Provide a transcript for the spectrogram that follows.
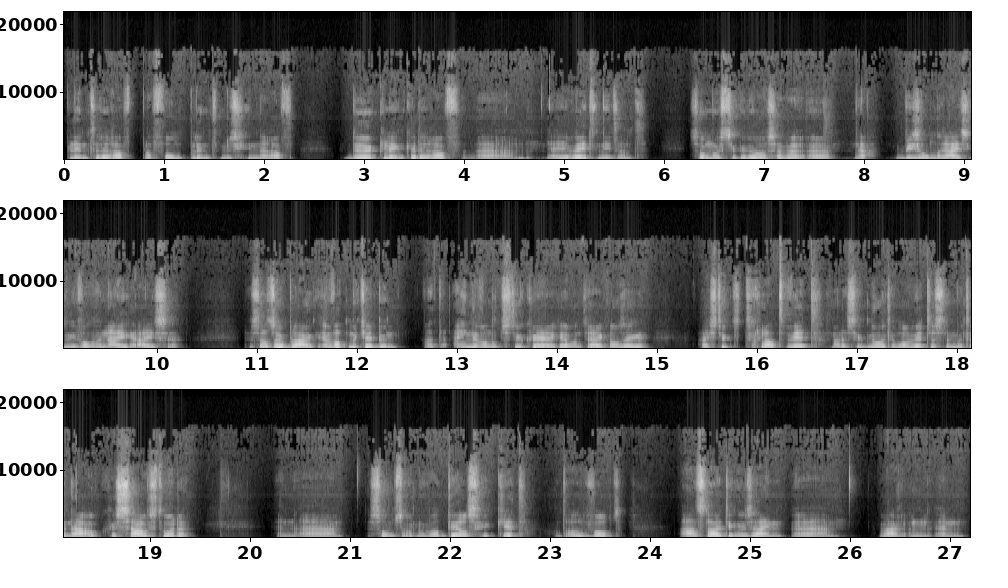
Plinten eraf, plafondplinten misschien eraf, deurklinken eraf. Um, ja, je weet het niet, want sommige stucadoors hebben uh, ja, bijzondere eisen, in ieder geval hun eigen eisen. Dus dat is ook belangrijk. En wat moet jij doen aan het einde van het stukwerk? Hè? Want ja, kan zeggen, hij stukt het glad wit, maar dat is natuurlijk nooit helemaal wit, dus er moet daarna ook gesausd worden. En uh, soms ook nog wel deels gekit. Want als bijvoorbeeld aansluitingen zijn uh, waar een, een,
